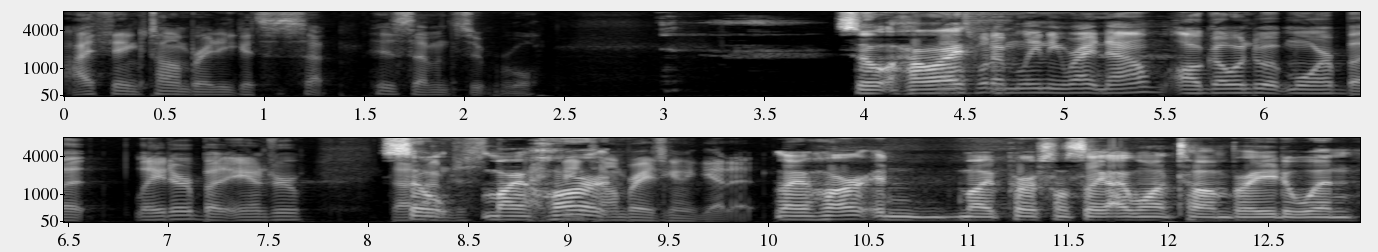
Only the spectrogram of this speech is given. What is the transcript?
I think Tom Brady gets his, se- his seventh Super Bowl. So how I That's what I'm leaning right now. I'll go into it more, but later. But Andrew, that, So, just, my I heart- Tom Brady's gonna get it. my heart and my personal say I want Tom Brady to win.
